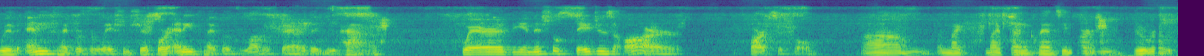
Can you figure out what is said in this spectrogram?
with any type of relationship or any type of love affair that you have where the initial stages are farcical. Um, my, my friend Clancy Martin, who wrote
